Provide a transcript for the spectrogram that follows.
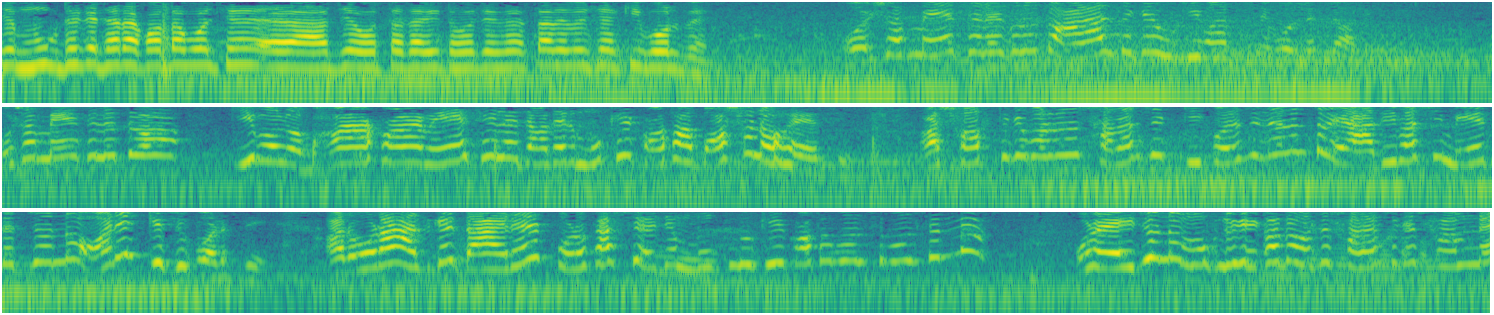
যে মুখ ঢেকে যারা কথা বলছে যে অত্যাচারিত হচ্ছে তাদের বিষয়ে কি বলবেন? ওইসব মেয়ে ছেলেগুলো তো আড়াল থেকে উঠি মারছে বললে চলে। ওসব মেয়ে ছেলে তো কি বলব ভাড়া করা মেয়ে ছেলে যাদের মুখে কথা বসানো হয়েছে। আর সব থেকে বড় কথা সাধারণ শেখ কি করেছে জানেন তো? এই আদিবাসী মেয়েদের জন্য অনেক কিছু করেছে। আর ওরা আজকে ডাইরেক্ট প্রকাশ্যে এই যে মুখ লুকিয়ে কথা বলছে বলছেন না? ওরা এই জন্য মুখ লুকিয়ে কথা বলছে সাধারণ শেখের সামনে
